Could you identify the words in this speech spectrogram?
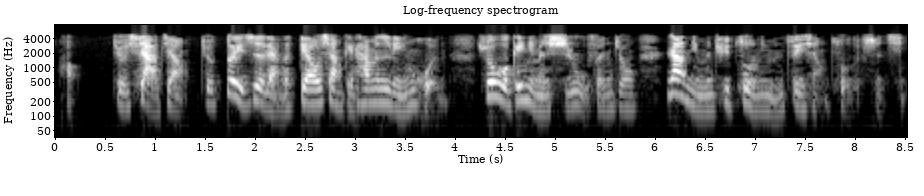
好就下降，就对这两个雕像给他们灵魂，说我给你们十五分钟，让你们去做你们最想做的事情，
